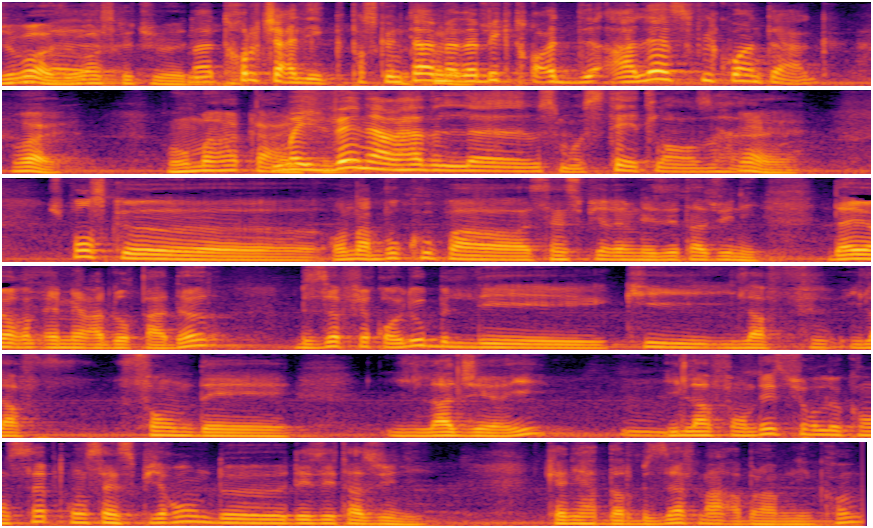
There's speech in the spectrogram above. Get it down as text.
جو فوا جو ما- فوا سكو تو ما تدخلش عليك باسكو أنت ما ماذا. بيك تقعد الاز في الكوان تاعك واي هما هكا عايشين. يفينر هذا اسمه ستيت لوز Ouais. Je pense que euh, on a beaucoup à s'inspirer des États-Unis. D'ailleurs, Emir Abdelkader, بزاف يقولوا باللي كي il a f- il a fondé l'Algérie, il l'a fondé sur le concept en s'inspirant de, des États-Unis. كان يهضر بزاف مع ابراهام لينكولن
